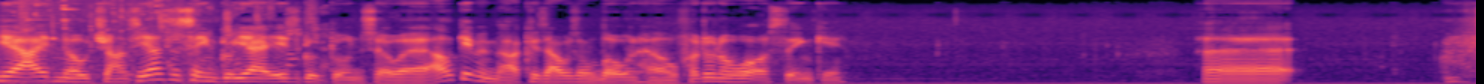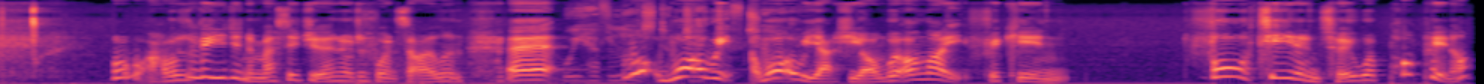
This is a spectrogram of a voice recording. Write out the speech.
Yeah, I had no chance. He has the same gun. Yeah, it is a good gun. So uh, I'll give him that because I was on low on health. I don't know what I was thinking. Uh, well, I was reading a message then. I just went silent. Uh, We have lost what, what are we? What are we actually on? We're on like freaking 14 and two. We're popping off.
